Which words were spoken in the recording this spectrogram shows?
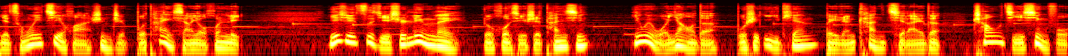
也从未计划，甚至不太想有婚礼。也许自己是另类，又或许是贪心，因为我要的不是一天被人看起来的超级幸福，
